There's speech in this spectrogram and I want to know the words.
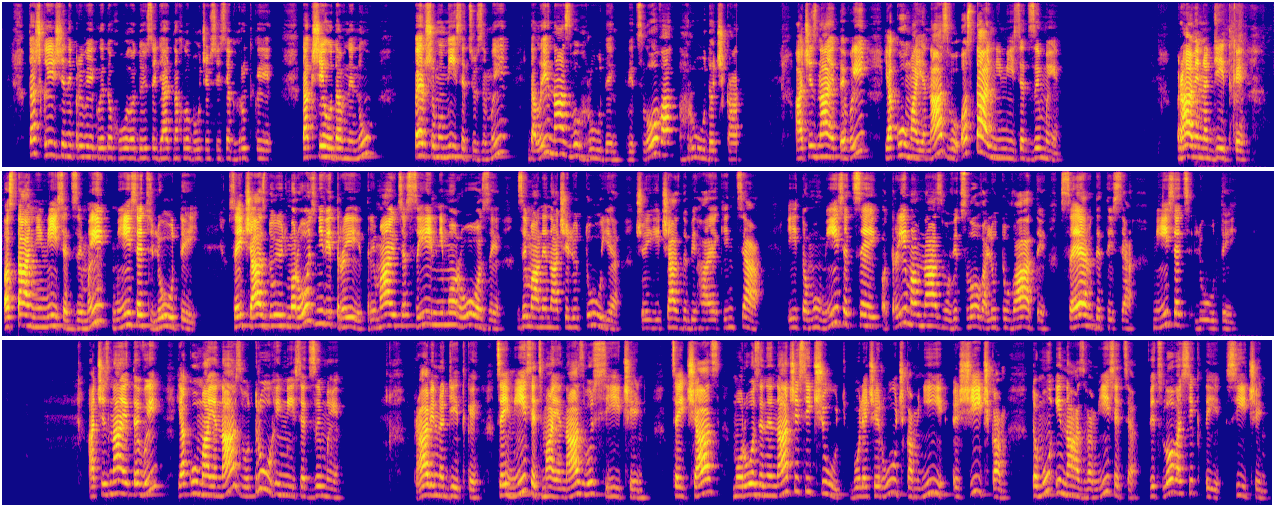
Пташки ще не привикли до холоду і сидять, нахлобучившись, як грудки. Так ще у давнину, першому місяцю зими, дали назву грудень від слова грудочка. А чи знаєте ви, яку має назву останній місяць зими? Правильно, дітки, останній місяць зими місяць лютий. В цей час дують морозні вітри, тримаються сильні морози, зима неначе лютує, що її час добігає кінця. І тому місяць цей отримав назву від слова лютувати, сердитися, місяць лютий. А чи знаєте ви, яку має назву другий місяць зими? Правильно, дітки, цей місяць має назву січень. В цей час морози неначе січуть, боляче ручкам, ні, е, щічкам. Тому і назва місяця від слова сікти січень.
